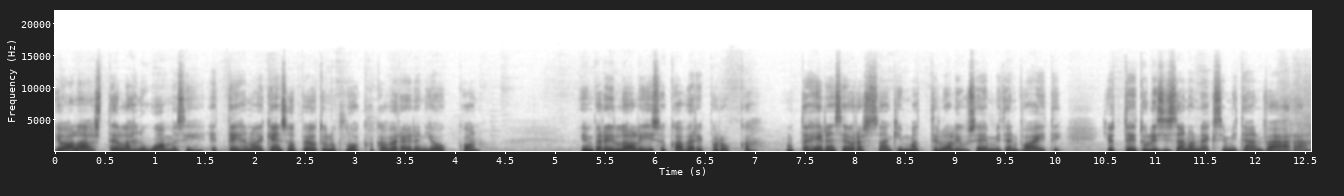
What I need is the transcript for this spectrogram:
jo ala-asteella hän huomasi, ettei hän oikein sopeutunut luokkakavereiden joukkoon. Ympärillä oli iso kaveriporukka, mutta heidän seurassaankin Mattila oli useimmiten vaiti, jottei tulisi sanoneeksi mitään väärää.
